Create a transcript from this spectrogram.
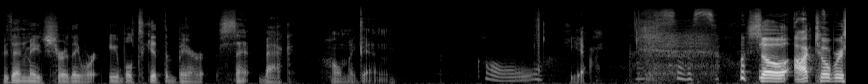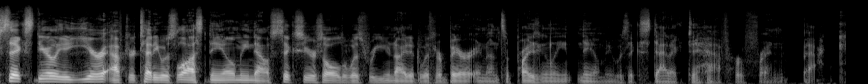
who then made sure they were able to get the bear sent back home again. Oh, Yeah. so sweet. So, October 6th, nearly a year after Teddy was lost, Naomi, now six years old, was reunited with her bear, and unsurprisingly, Naomi was ecstatic to have her friend back.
